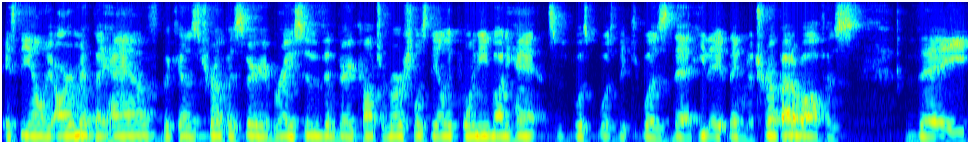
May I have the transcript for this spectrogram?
It's the only argument they have because Trump is very abrasive and very controversial. It's the only point anybody has was was was that he they, they wanted Trump out of office. They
